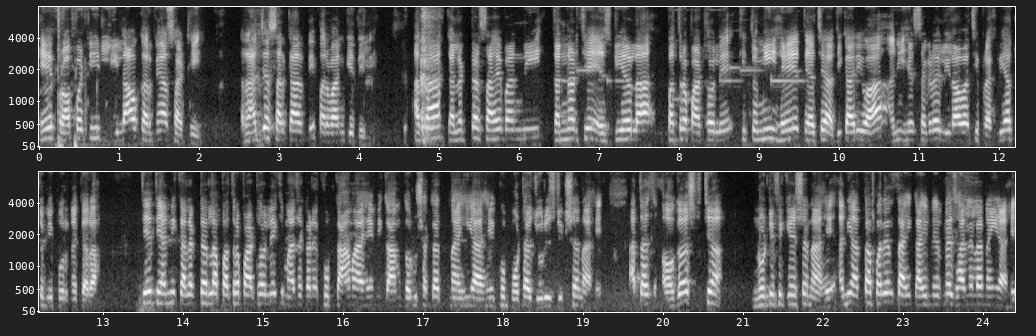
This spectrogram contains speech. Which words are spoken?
हे प्रॉपर्टी लिलाव करण्यासाठी राज्य सरकारने परवानगी दिली. आता कलेक्टर साहेबांनी कन्नडचे एस डी एला पत्र पाठवले की तुम्ही हे त्याचे अधिकारी व्हा आणि हे सगळं लिलावाची प्रक्रिया तुम्ही पूर्ण करा. ते त्यांनी कलेक्टरला पत्र पाठवले की माझ्याकडे खूप काम आहे मी काम करू शकत नाही आहे खूप मोठा ज्युरिस्डिक्शन आहे. आता ऑगस्टच्या नोटिफिकेशन आहे. आणि आतापर्यंत काही काही निर्णय झालेला नाही आहे.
